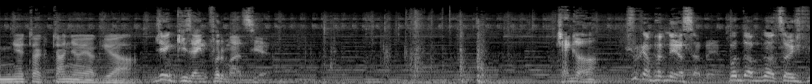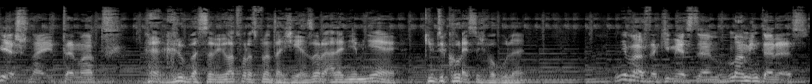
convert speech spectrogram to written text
nie tak tanio jak ja. Dzięki za informację. Czego? Szukam pewnej osoby. Podobno coś wiesz na jej temat. Gruba sobie łatwo rozplątać język, ale nie mnie. Kim ty kurwa jesteś w ogóle? Nieważne kim jestem, mam interes.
